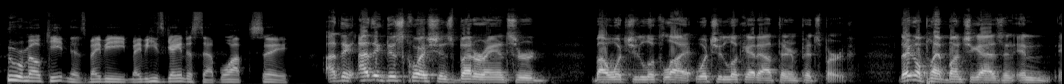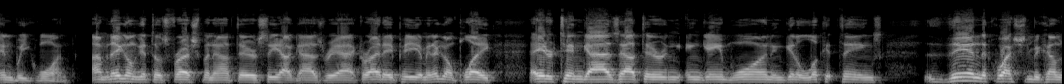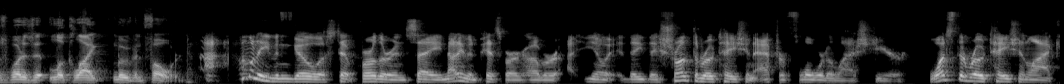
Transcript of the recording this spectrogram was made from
who Ramel Keyton is? Maybe maybe he's gained a step. We'll have to see. I think I think this question is better answered by what you look like, what you look at out there in Pittsburgh. They're going to play a bunch of guys in, in, in week one. I mean, they're going to get those freshmen out there, see how guys react, right, AP? I mean, they're going to play eight or 10 guys out there in, in game one and get a look at things. Then the question becomes, what does it look like moving forward? I, I'm going to even go a step further and say, not even Pittsburgh, Hubbard. You know, they they shrunk the rotation after Florida last year. What's the rotation like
